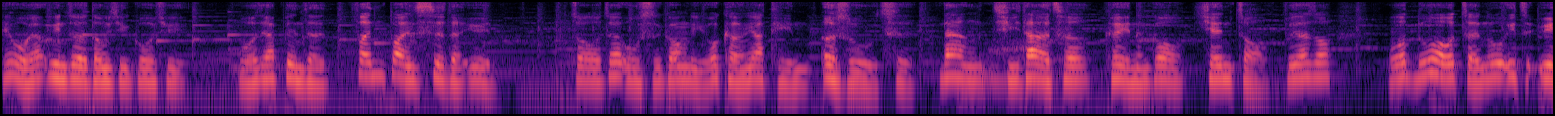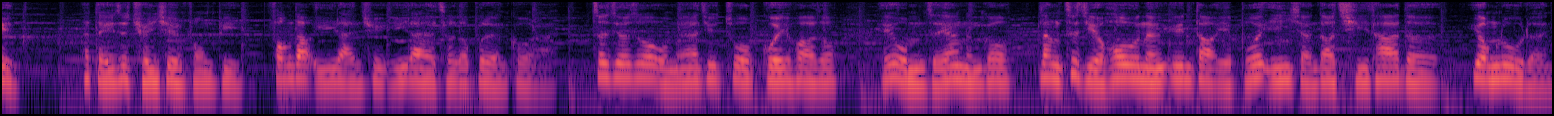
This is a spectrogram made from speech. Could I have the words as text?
诶，我要运这个东西过去，我要变成分段式的运。走这五十公里，我可能要停二十五次，让其他的车可以能够先走。不要说，我如果我整路一直运，那等于是全线封闭，封到宜兰去，宜兰的车都不能过来。这就是说我们要去做规划，说，诶，我们怎样能够让自己的货物能运到，也不会影响到其他的用路人。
